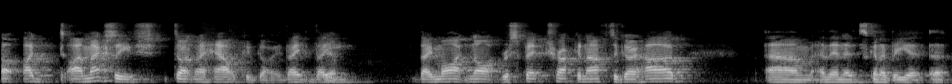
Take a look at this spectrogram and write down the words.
I, I am actually don't know how it could go. They they yep. they might not respect truck enough to go hard, um, and then it's going to be a, a,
